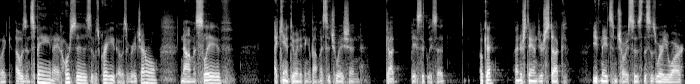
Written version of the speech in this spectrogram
like I was in Spain. I had horses. It was great. I was a great general. Now I'm a slave. I can't do anything about my situation. God basically said, okay, I understand you're stuck. You've made some choices. This is where you are.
